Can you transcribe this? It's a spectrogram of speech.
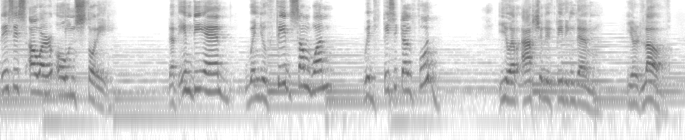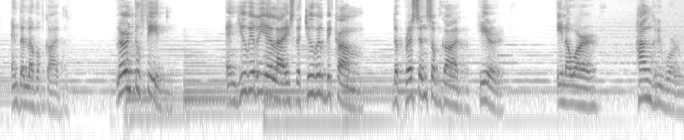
This is our own story. That in the end, when you feed someone with physical food, you are actually feeding them your love and the love of God. Learn to feed, and you will realize that you will become the presence of God here in our hungry world.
